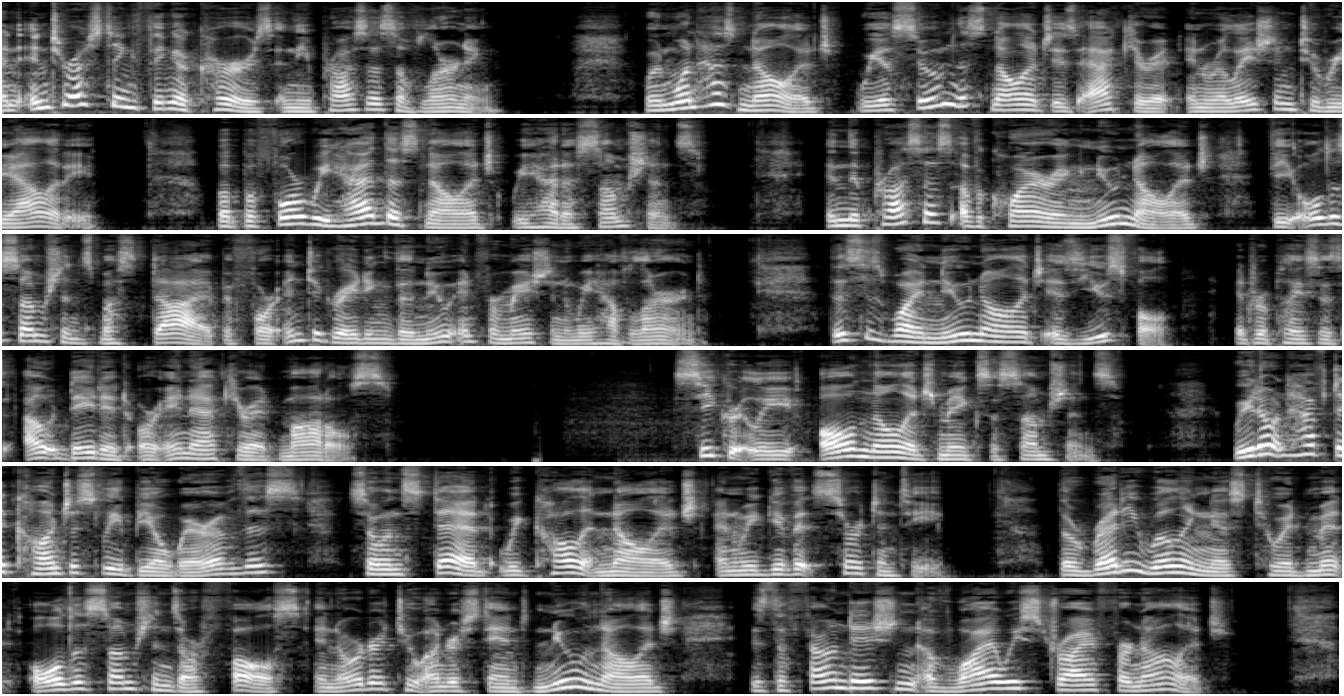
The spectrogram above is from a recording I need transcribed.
An interesting thing occurs in the process of learning. When one has knowledge, we assume this knowledge is accurate in relation to reality. But before we had this knowledge, we had assumptions. In the process of acquiring new knowledge, the old assumptions must die before integrating the new information we have learned. This is why new knowledge is useful. It replaces outdated or inaccurate models. Secretly, all knowledge makes assumptions. We don't have to consciously be aware of this, so instead we call it knowledge and we give it certainty. The ready willingness to admit old assumptions are false in order to understand new knowledge is the foundation of why we strive for knowledge.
